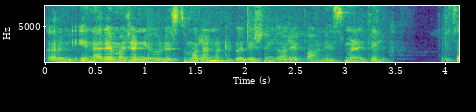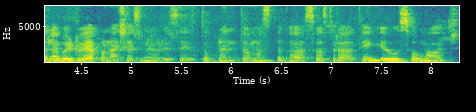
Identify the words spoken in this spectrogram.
कारण येणाऱ्या माझ्या न्यू व्हिडिओज तुम्हाला नोटिफिकेशनद्वारे पाहण्यास मिळतील. तर चला भेटूया आपण अशाच न्यू तोपर्यंत मस्त खा स्वस्त राहा. थँक्यू सो मच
